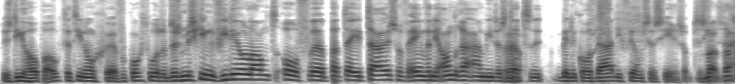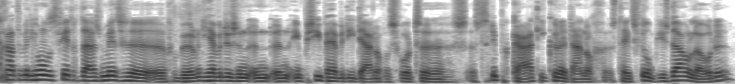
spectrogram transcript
Dus die hopen ook dat die nog uh, verkocht worden. Dus misschien Videoland of uh, Pathé Thuis... of een van die andere aanbieders... dat binnenkort daar die films en series op te zien wat, zijn. Wat gaat er met die 140.000 mensen uh, gebeuren? Want die hebben dus een, een, een, in principe hebben die daar nog een soort strippenkaart. Die kunnen daar nog steeds filmpjes downloaden.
